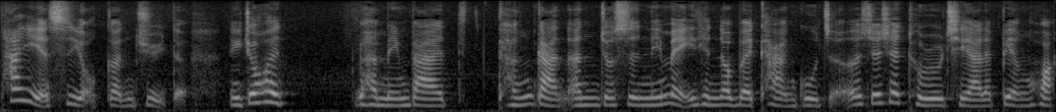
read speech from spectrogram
它也是有根据的。你就会很明白、很感恩，就是你每一天都被看顾着，而这些突如其来的变化，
